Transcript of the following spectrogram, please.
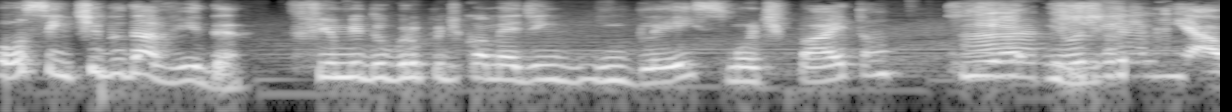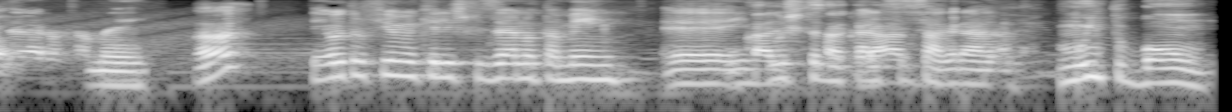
O Sentido da Vida. Filme do grupo de comédia em inglês, Monty Python, que Ah, é tem outro filme genial. Também. Hã? Tem outro filme que eles fizeram também, é, O Em Busca do Cálice Sagrado. Muito bom,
